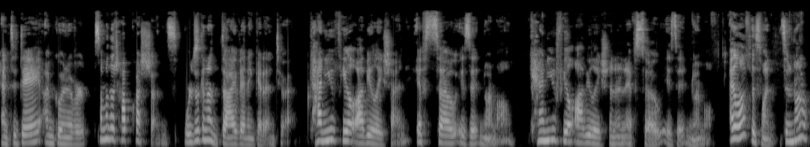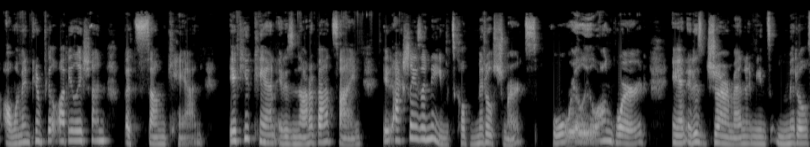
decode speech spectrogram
And today I'm going over some of the top questions. We're just going to dive in and get into it. Can you feel ovulation? If so, is it normal? Can you feel ovulation? And if so, is it normal? I love this one. So, not all women can feel ovulation, but some can. If you can, it is not a bad sign. It actually has a name. It's called Mittelschmerz, really long word, and it is German. It means middle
